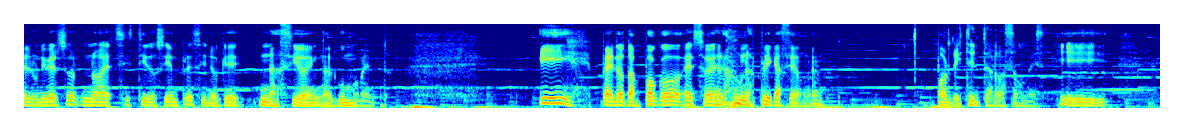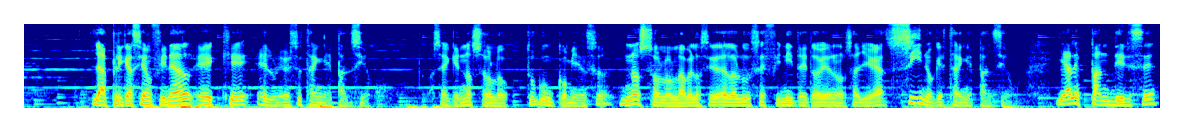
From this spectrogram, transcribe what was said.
el, universo no ha existido siempre, sino que nació en algún momento. Y, pero tampoco eso era una explicación, ¿eh? por distintas razones. Y la explicación final es que el universo está en expansión. O sea que no solo tuvo un comienzo, no solo la velocidad de la luz es finita y todavía no nos ha llegado, sino que está en expansión. Y al expandirse,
